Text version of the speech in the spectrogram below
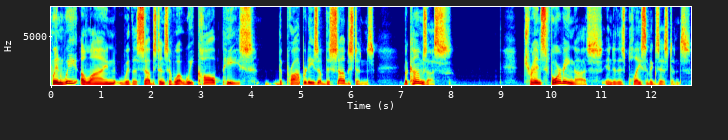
When we align with the substance of what we call peace, the properties of the substance becomes us, transforming us into this place of existence.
